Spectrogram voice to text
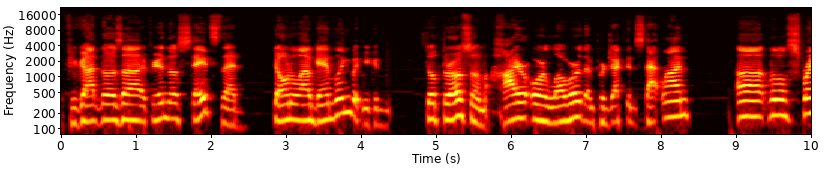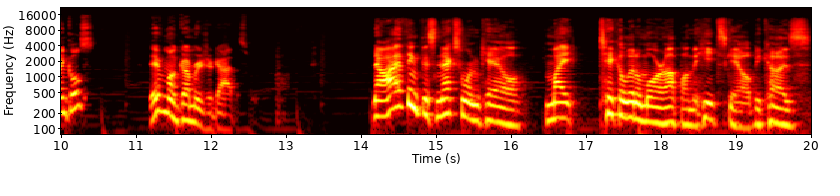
If you got those, uh, if you're in those states that don't allow gambling, but you can still throw some higher or lower than projected stat line, uh, little sprinkles. David Montgomery's your guy this week. Now, I think this next one, Cale, might tick a little more up on the heat scale because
